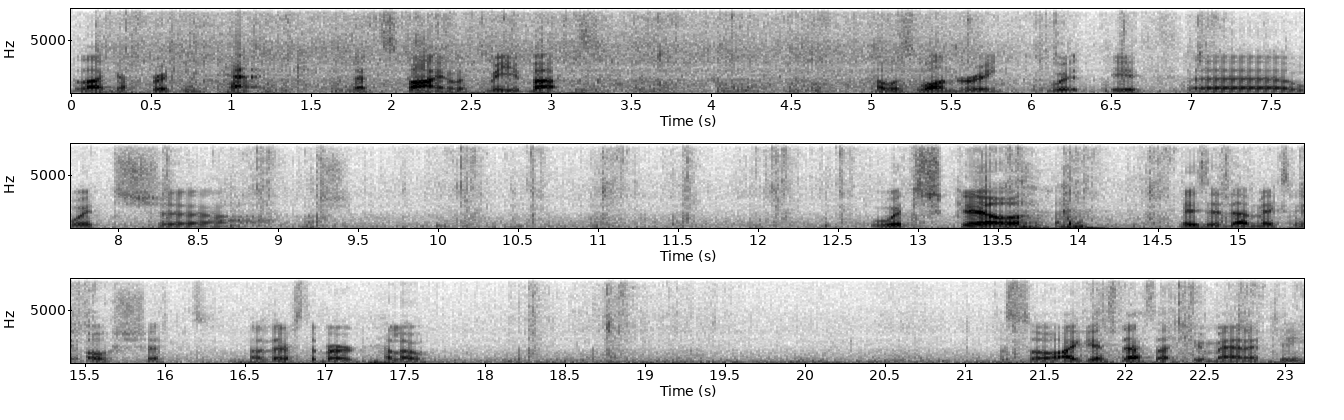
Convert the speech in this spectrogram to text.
Like a freaking tank. That's fine with me, but... I was wondering if... Uh, which... Uh, Which skill is it that makes me... Oh shit. Oh, there's the bird. Hello. So I guess that's a humanity.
